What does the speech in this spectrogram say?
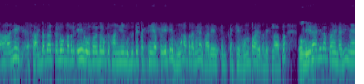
ਹਾਂ ਨਹੀਂ ਸਾਡਾ ਤਾਂ ਚਲੋ ਮਤਲਬ ਇਹ ਹੋ ਸਕਦਾ ਚਲੋ ਕਿਸਾਨੀ ਮੁੱਦੇ ਤੇ ਇਕੱਠੇ ਆਪਾਂ ਇਹ ਤੇ ਹੁਣ ਆਪਾਂ ਕਹਿੰਦੇ ਸਾਰੇ ਇਕੱਠੇ ਹੋਣ ਭਾਜਪਾ ਦੇ ਖਿਲਾਫ. ਮੇਰਾ ਜਿਹੜਾ ਪੁਆਇੰਟ ਹੈ ਜੀ ਮੈਂ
